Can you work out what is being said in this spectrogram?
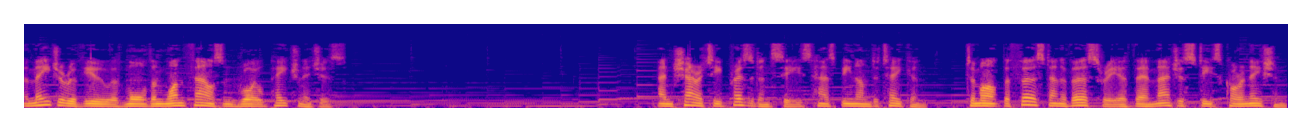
a major review of more than 1,000 royal patronages and charity presidencies has been undertaken to mark the first anniversary of their Majesty's coronation.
